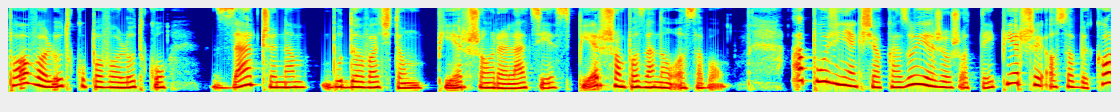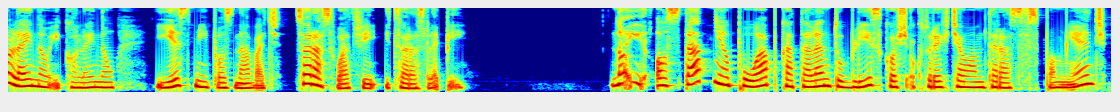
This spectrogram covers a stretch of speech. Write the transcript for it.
powolutku, powolutku zaczynam budować tą pierwszą relację z pierwszą poznaną osobą. A później, jak się okazuje, że już od tej pierwszej osoby kolejną i kolejną jest mi poznawać coraz łatwiej i coraz lepiej. No i ostatnia pułapka talentu bliskość, o której chciałam teraz wspomnieć,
